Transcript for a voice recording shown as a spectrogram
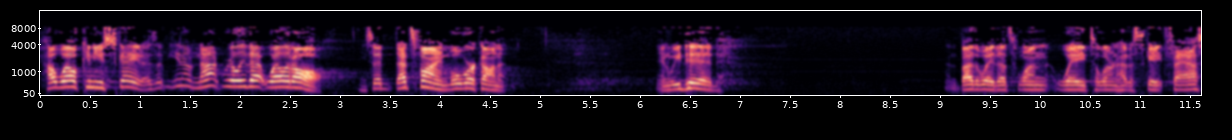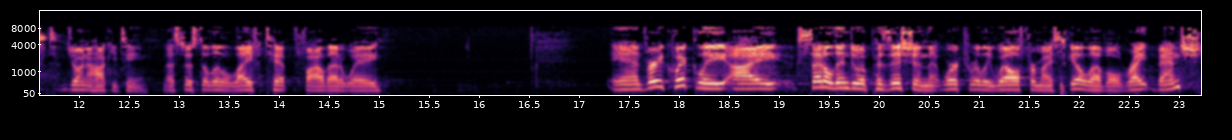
how well can you skate? I said, you know, not really that well at all. He said, that's fine. We'll work on it. And we did. And by the way, that's one way to learn how to skate fast. Join a hockey team. That's just a little life tip. File that away. And very quickly, I settled into a position that worked really well for my skill level, right bench.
